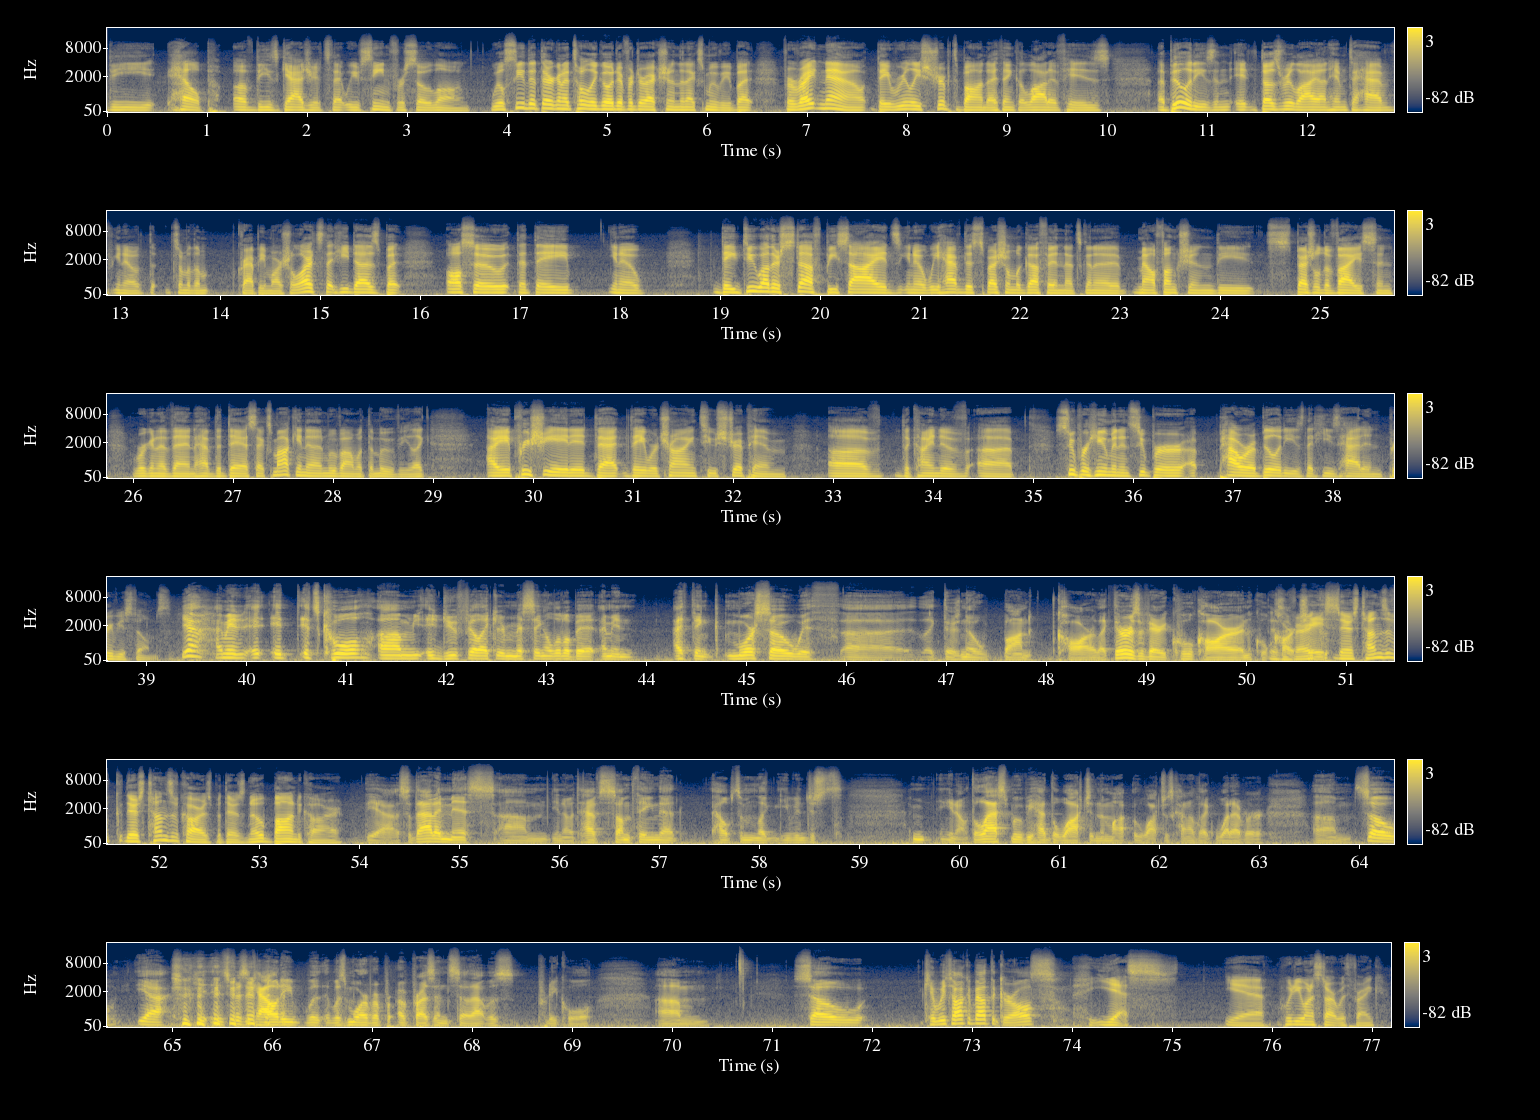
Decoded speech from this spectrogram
the help of these gadgets that we've seen for so long. We'll see that they're going to totally go a different direction in the next movie, but for right now, they really stripped Bond, I think, a lot of his abilities, and it does rely on him to have, you know, th- some of the crappy martial arts that he does, but also that they, you know, they do other stuff besides, you know, we have this special MacGuffin that's going to malfunction the special device, and we're going to then have the Deus Ex Machina and move on with the movie. Like, I appreciated that they were trying to strip him of the kind of uh, superhuman and super uh, power abilities that he's had in previous films. Yeah, I mean, it, it it's cool. Um, you do feel like you're missing a little bit. I mean, I think more so with uh, like there's no Bond car. Like there is a very cool car and a cool There's, car very, chase. there's tons of there's tons of cars, but there's no Bond car. Yeah, so that I miss. Um, you know, to have something that helps him, like even just, mm, you know, the last movie had the watch, and the, mo- the watch was kind of like whatever. Um, so yeah, his physicality was, was more of a, a presence, so that was pretty cool. Um, so, can we talk about the girls? Yes. Yeah. Who do you want to start with, Frank?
